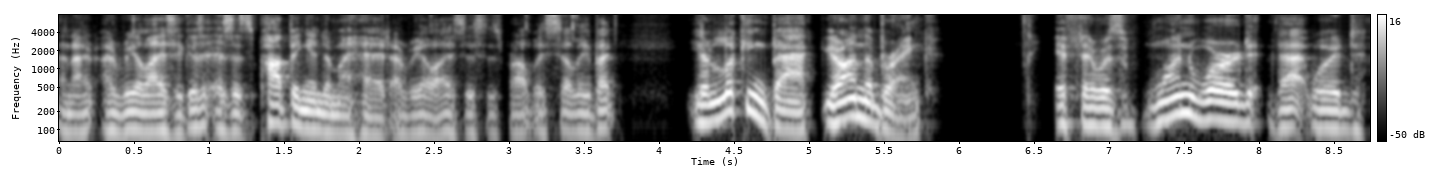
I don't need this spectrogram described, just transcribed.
and I, I realize it as it's popping into my head, I realize this is probably silly, but you're looking back, you're on the brink. If there was one word that would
